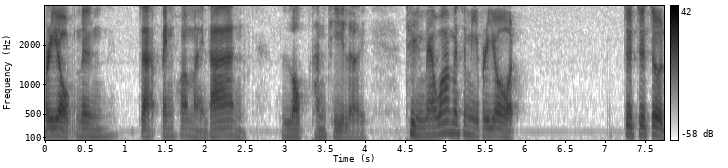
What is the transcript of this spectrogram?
ประโยคหนึ่งจะเป็นความหมายด้านลบทันทีเลย ถึงแม้ว่ามันจะมีประโยชน์จุด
